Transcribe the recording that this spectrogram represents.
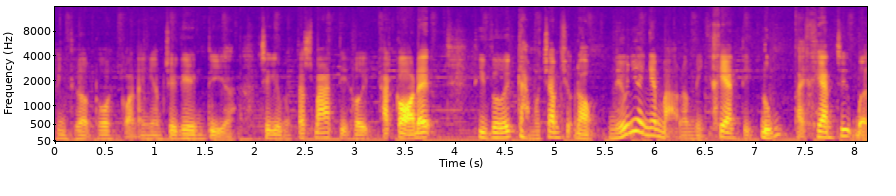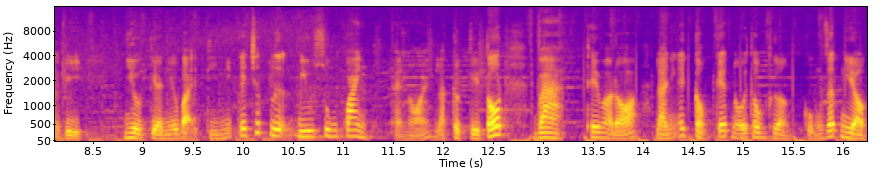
bình thường thôi. Còn anh em chơi game thì uh, chơi game bằng touchpad thì hơi hardcore đấy. Thì với cả 100 triệu đồng nếu như anh em bảo là mình khen thì đúng phải khen chứ. Bởi vì nhiều tiền như vậy thì những cái chất lượng build xung quanh phải nói là cực kỳ tốt. Và thêm vào đó là những cái cổng kết nối thông thường cũng rất nhiều.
